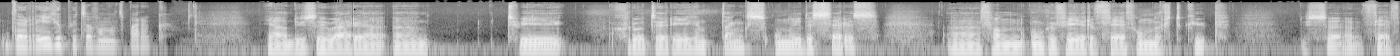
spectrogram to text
de regenputten van het park? Ja, dus er waren uh, twee grote regentanks onder de serres uh, van ongeveer 500 kuub. Dus, uh, vijf,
